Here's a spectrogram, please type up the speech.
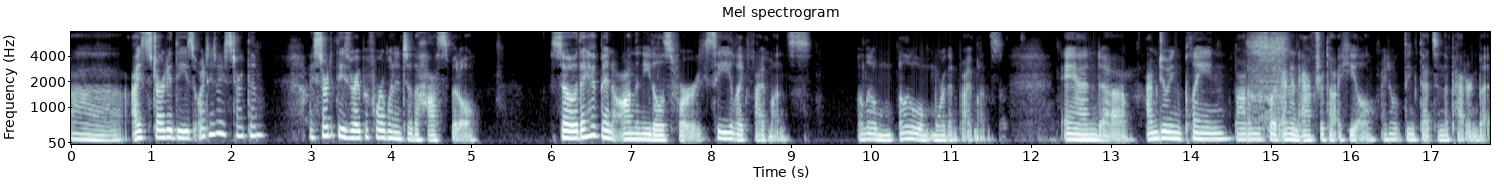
uh, I started these, or did I start them? I started these right before I went into the hospital. So they have been on the needles for, see, like five months, a little, a little more than five months. And uh, I'm doing plain bottom foot and an afterthought heel. I don't think that's in the pattern, but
